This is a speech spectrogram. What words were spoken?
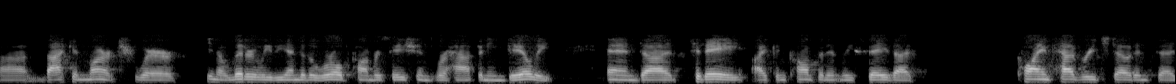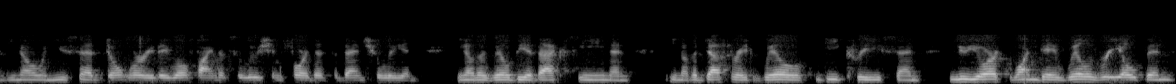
uh, back in March, where you know literally the end of the world conversations were happening daily. And uh, today, I can confidently say that clients have reached out and said, you know, when you said, don't worry, they will find a solution for this eventually. And, you know, there will be a vaccine and, you know, the death rate will decrease and New York one day will reopen.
